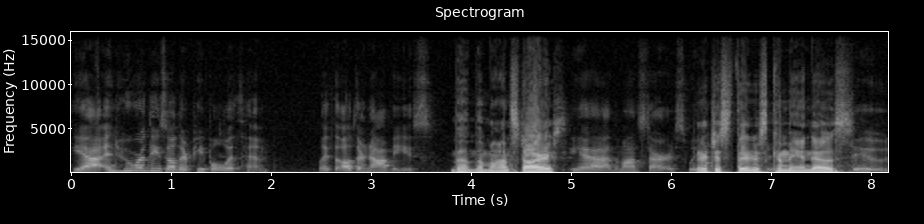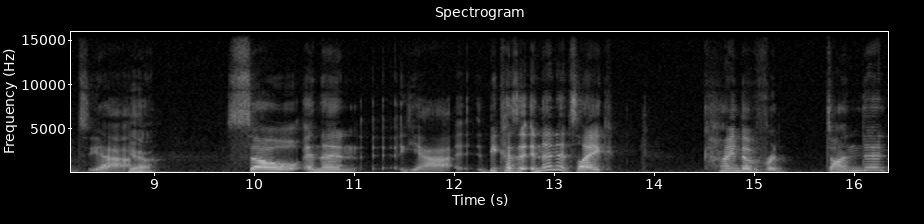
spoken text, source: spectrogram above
Yeah, and who were these other people with him? Like the other Na'vis. The the Monstars, Yeah, the Monstars. We they're just they're just commandos. dudes. Yeah. Yeah. So and then yeah, because it, and then it's like kind of redundant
